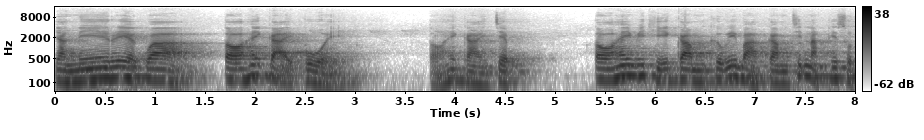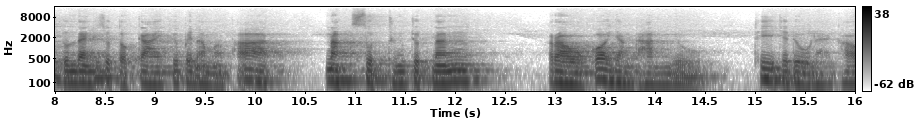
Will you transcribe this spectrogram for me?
อย่างนี้เรียกว่า ต่อให้กายป่วย ต่อให้กายเจ็บ ต่อให้วิถีกรรมคือวิบากกรรมที่หนักที่สุดรุนแรงที่สุดต่อกายคือเป็นอัมพาตหนักสุดถึงจุดนั้น เราก็ยังทันอยู่ ที่จะดูแลเขา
